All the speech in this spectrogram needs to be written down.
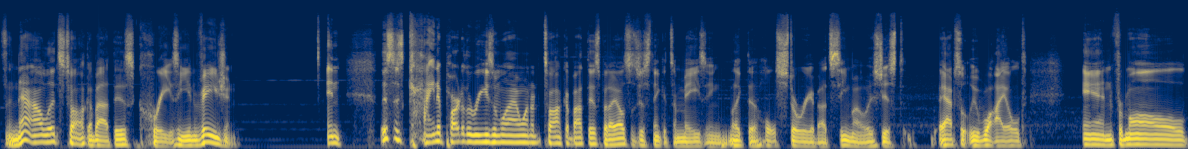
So now let's talk about this crazy invasion." And this is kind of part of the reason why I wanted to talk about this, but I also just think it's amazing. Like the whole story about Simo is just absolutely wild, and from all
